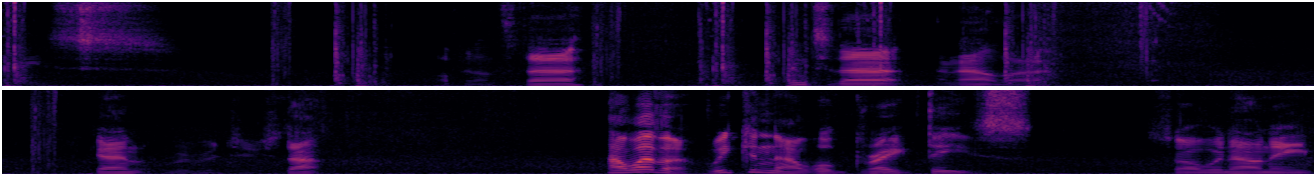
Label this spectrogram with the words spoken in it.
these and onto there, into there, and out there. Again, we reduce that. However, we can now upgrade these. So we now need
